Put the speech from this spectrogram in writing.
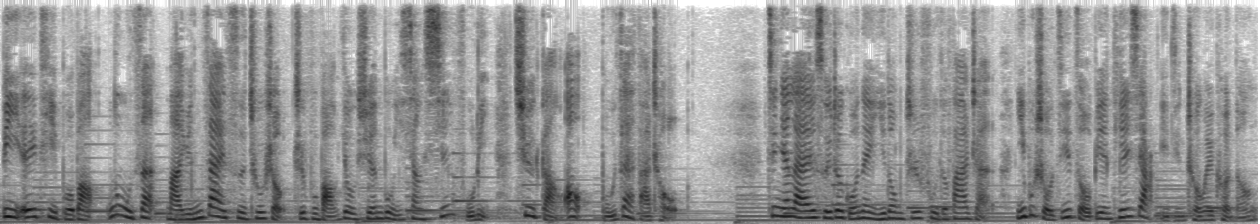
BAT 播报：怒赞马云再次出手，支付宝又宣布一项新福利，去港澳不再发愁。近年来，随着国内移动支付的发展，一部手机走遍天下已经成为可能，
